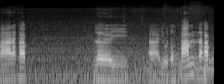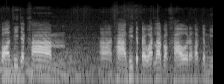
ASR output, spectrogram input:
มานะครับ เลยออยู่ตรงปั๊มนะครับ ก่อนที่จะข้ามาทางที่จะไปวัดลาดประเขานะครับ จะมี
